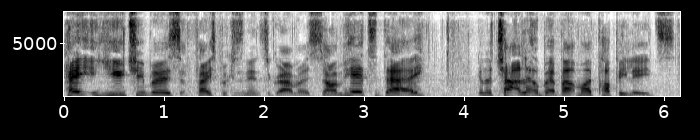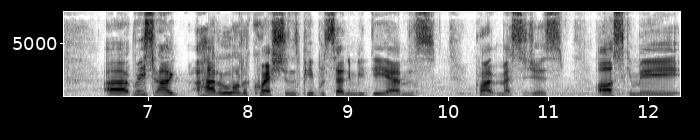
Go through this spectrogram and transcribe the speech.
Hey YouTubers, Facebookers and Instagrammers. So I'm here today, to chat a little bit about my puppy leads. Uh, recently I had a lot of questions, people sending me DMs, private messages, asking me,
